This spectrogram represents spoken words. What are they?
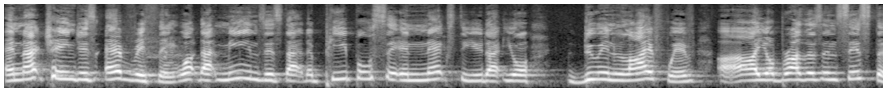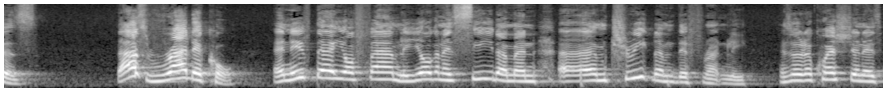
And that changes everything. What that means is that the people sitting next to you that you're doing life with are your brothers and sisters. That's radical. And if they're your family, you're going to see them and um, treat them differently. And so the question is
